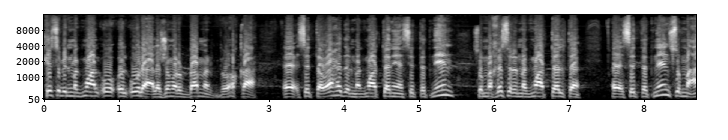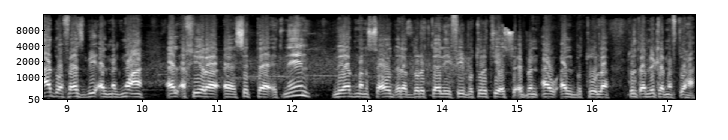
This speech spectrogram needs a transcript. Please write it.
كسب المجموعة الأولى على جمر دامر بواقع 6 1 المجموعة الثانية 6 2 ثم خسر المجموعة الثالثة 6 2 ثم عاد وفاز بالمجموعة الأخيرة 6 2 ليضمن الصعود إلى الدور التالي في بطولة US Open أو البطولة بطولة أمريكا المفتوحة.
